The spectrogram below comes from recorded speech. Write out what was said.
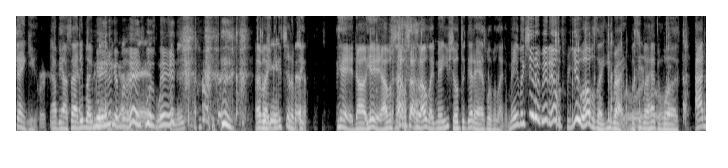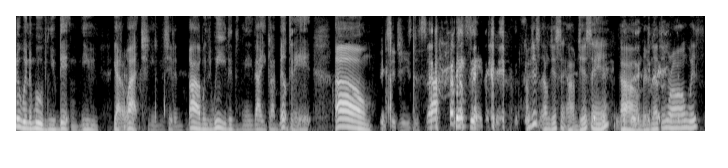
Thank you. Cracking I'll be outside. They be like, man, I He got my his ass whooped, whooped man. I'd be like, nigga, shut up, dick. Yeah, dog. Yeah, I was, I was, I was like, man, you sure took that ass whooping like a man. Like, shut up, man. That was for you. I was like, you right. But see, what happened was, I knew when to move and you didn't. You gotta watch. You should have bobbed when you weaved. it. Now you got a belt to the head. Um, Fix it, Jesus. Fix it. I'm just, I'm just saying, I'm just saying. Um, there's nothing wrong with.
